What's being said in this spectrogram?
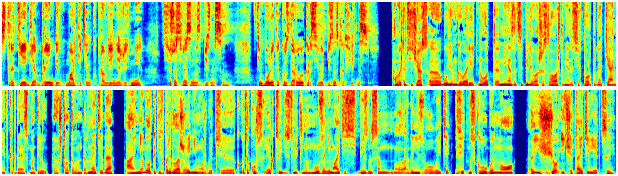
стратегия, брендинг, маркетинг, управление людьми. Все, что связано с бизнесом. Тем более такой здоровый, красивый бизнес, как фитнес. Об этом сейчас э, будем говорить, но вот меня зацепили ваши слова, что меня до сих пор туда тянет, когда я смотрю э, что-то в интернете, да? А не было таких предложений, может быть, э, какой-то курс лекций, действительно, ну, занимайтесь бизнесом, э, организовывайте фитнес-клубы, но еще и читайте лекции.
